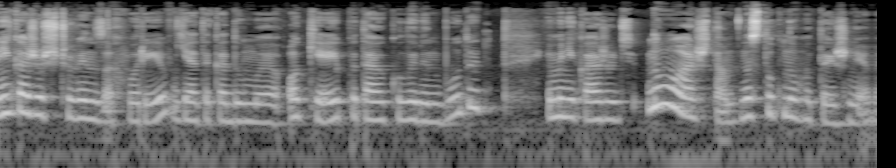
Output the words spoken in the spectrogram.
Мені кажуть, що він захворів. Я така думаю, окей, питаю, коли він буде. І мені кажуть, ну аж там наступного тижня.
